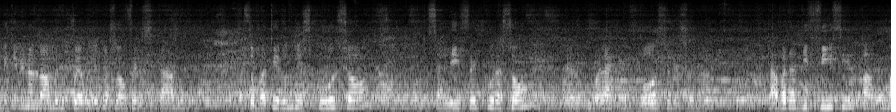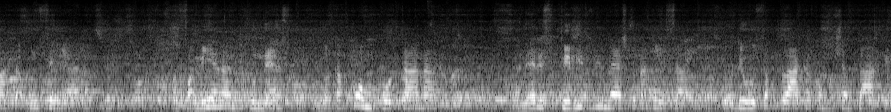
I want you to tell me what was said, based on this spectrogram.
Me tive no nome do povo de corsol felicitavo, estou batendo um discurso, salí foi coração, pero como la que vos seleccionaste. Estaba tan difícil para uma, um señal, a família de UNESCO, como está comportada de maneira espírito de UNESCO da missa, onde usa placa como chantagem,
